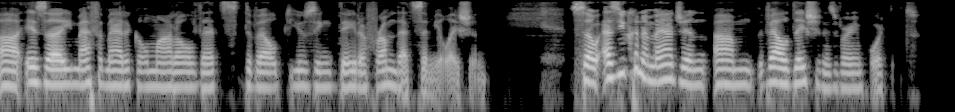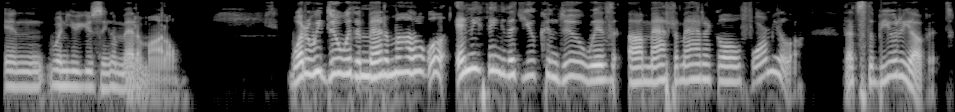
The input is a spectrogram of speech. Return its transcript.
uh, is a mathematical model that's developed using data from that simulation. So as you can imagine, um, validation is very important in when you're using a meta model. What do we do with a meta model? Well, anything that you can do with a mathematical formula. That's the beauty of it.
